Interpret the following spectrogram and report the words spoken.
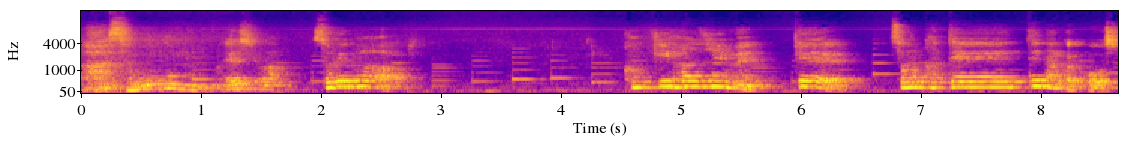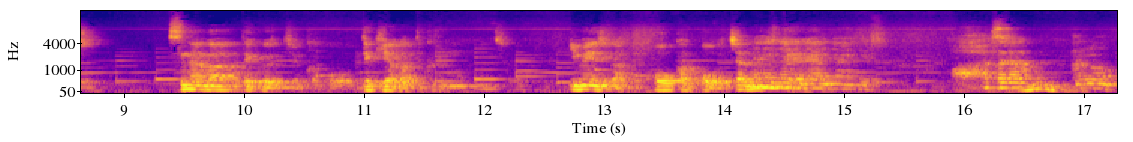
ああそうなんだ。え私は。それは書き始めてその過程でなんかこうしつながっていくっていうかこう出来上がってくるものなんですかイメージがあってこう書こうじゃなくて。ないないないないです。あだからあの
